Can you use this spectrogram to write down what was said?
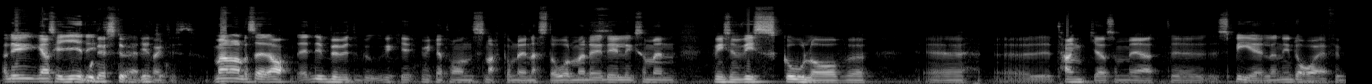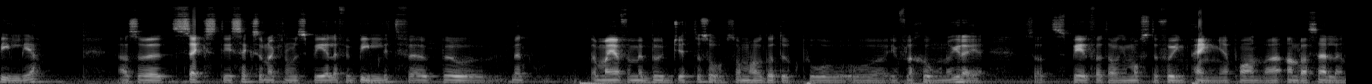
Ja, det är ganska girigt. Och det stödjer det faktiskt. Men å andra sidan, ja, det behöver inte, vi, kan- vi kan ta en snack om det nästa år. Men det, det är liksom en... Det finns en viss skola av eh, eh, tankar som är att eh, spelen idag är för billiga. Alltså ett 60-600 kronor spel är för billigt för, med, om man jämför med budget och så som har gått upp och, och inflation och grejer. Så att spelföretagen måste få in pengar på andra, andra ställen.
